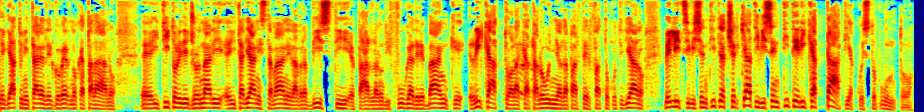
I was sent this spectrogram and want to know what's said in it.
delegato in Italia del governo catalano. Eh, I titoli dei giornali eh, italiani stamani l'avrà visti, eh, parlano di fuga delle banche, ricatto alla Catalogna da parte del Fatto Quotidiano. Bellizzi, vi sentite accerchiati, vi sentite ricattati a questo punto?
